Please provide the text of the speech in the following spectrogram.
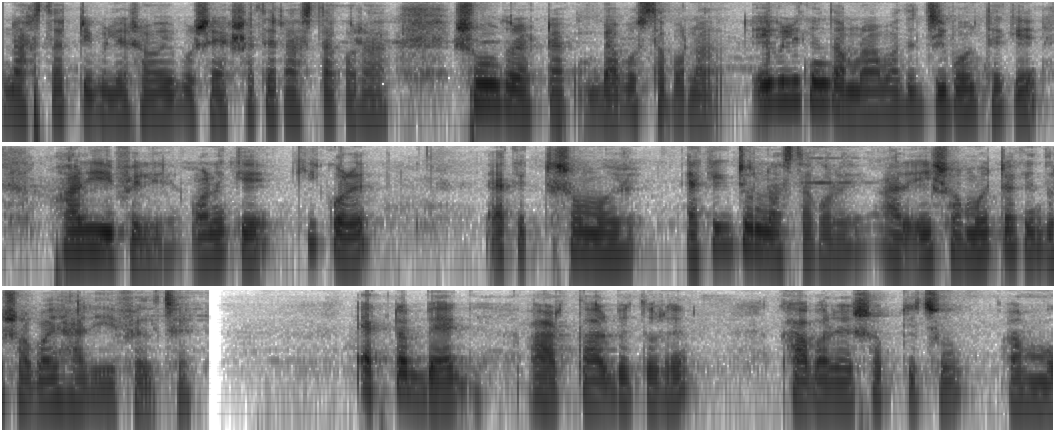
নাস্তার টেবিলে সবাই বসে একসাথে নাস্তা করা, সুন্দর একটা ব্যবস্থাপনা, এগুলি কিন্তু আমরা আমাদের জীবন থেকে হারিয়ে ফেলি। অনেকে কি করে? এক একটা সময় এক একজন নাস্তা করে, আর এই সময়টা কিন্তু সবাই হারিয়ে ফেলছে। একটা ব্যাগ আর তার ভেতরে খাবারের সব কিছু আম্মু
